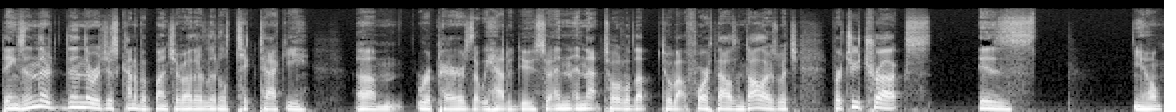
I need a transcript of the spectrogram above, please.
things. And there, then there was just kind of a bunch of other little tic tacky um, repairs that we had to do. So, and, and that totaled up to about $4,000, which for two trucks is, you know,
